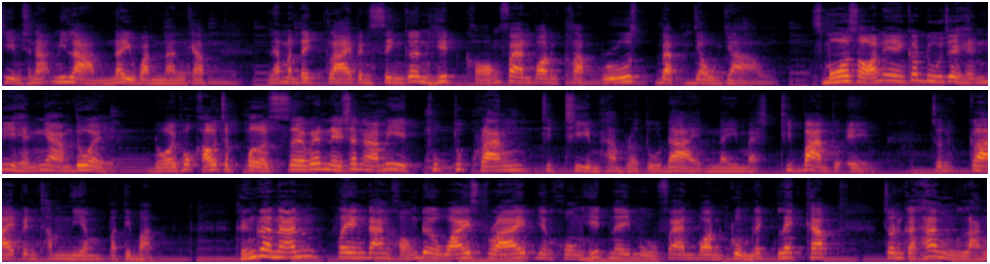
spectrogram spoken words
ทีมชนะมิลานในวันนั้นครับ และมันได้กลายเป็นซิงเกิลฮิตของแฟนบอลคลับบรูซแบบยาวๆสโมสรเองก็ดูจะเห็นดีเห็นงามด้วย โดยพวกเขาจะเปิด Seven Nation Army ทุกๆ ครั้งที่ทีมทำประตูได้ในแมตช์ที่บ้านตัวเอง จนกลายเป็นธรรมเนียมปฏิบัติ ถึงกระนั้นเพลงดังของ The White Stripe ยังคงฮิตในหมู่แฟนบอลกลุ่มเล็กๆครับ จนกระทั่งหลัง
